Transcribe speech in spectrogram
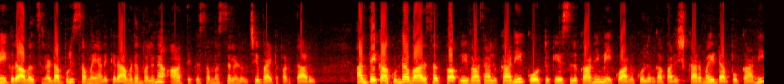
మీకు రావాల్సిన డబ్బులు సమయానికి రావడం వలన ఆర్థిక సమస్యల నుంచి బయటపడతారు. అంతేకాకుండా వారసత్వ వివాదాలు కానీ కోర్టు కేసులు కానీ మీకు అనుకూలంగా పరిష్కారమై డబ్బు కానీ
